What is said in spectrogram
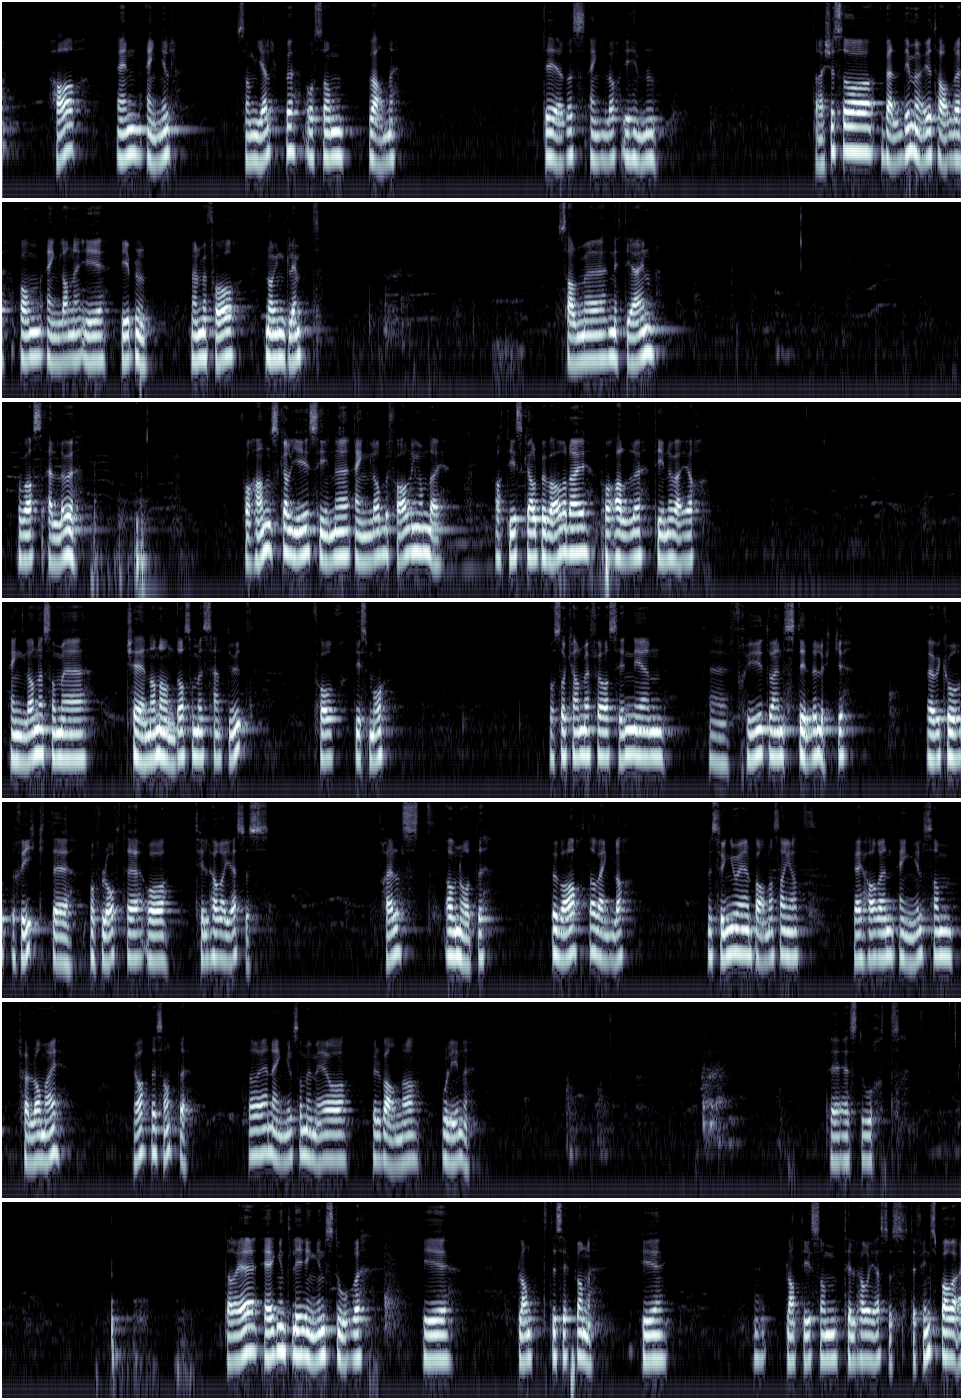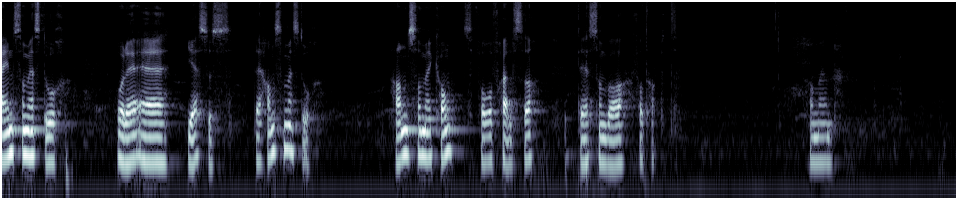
har en engel som hjelper og som verner. Deres engler i himmelen. Det er ikke så veldig mye tale om englene i Bibelen, men vi får noen glimt. Salme 91 og vers 11. For han skal gi sine engler befaling om deg, at de skal bevare deg på alle dine veier. Englene som er tjenende ånder som er sendt ut for de små. Og så kan vi føres inn i en eh, fryd og en stille lykke over hvor rikt det er å få lov til å tilhøre Jesus frelst av nåde, bevart av engler. Vi synger jo i en barnesang at 'Jeg har en engel som følger meg'. Ja, det er sant, det. Der er en engel som er med og vil verne Oline. Det er stort. Det er egentlig ingen store i, blant disiplene, i, blant de som tilhører Jesus. Det fins bare én som er stor, og det er Jesus. Det er han som er stor. Han som er kommet for å frelse det som var fortapt. Amen.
